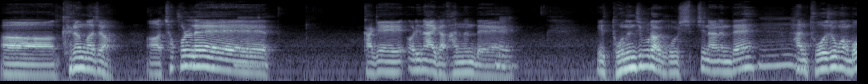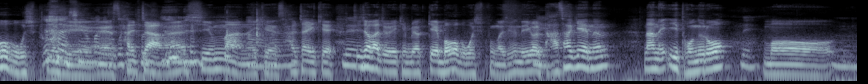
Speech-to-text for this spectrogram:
어 그런 거죠. 어 초콜릿 네. 가게 어린아이가 갔는데 네. 이 돈은 지불하고 싶진 않은데 음. 한 두어 조각 먹어보고 싶은 거지. 시음만 예, 해보고 살짝 예, 시음만 아. 이렇게 살짝 이렇게 네. 찢어가지고 이렇게 몇 개 먹어보고 싶은 거지. 근데 이걸 네. 다 사기에는 나는 이 돈으로 네. 뭐 음.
